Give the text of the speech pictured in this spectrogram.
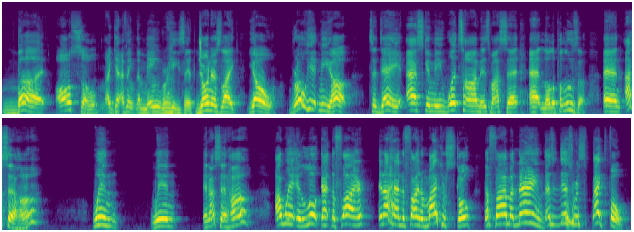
But also, I, get, I think the main reason, Joyner's like, yo, bro hit me up today asking me what time is my set at Lollapalooza. And I said, huh? When, when, and I said, huh? I went and looked at the flyer and I had to find a microscope to find my name. That's disrespectful.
